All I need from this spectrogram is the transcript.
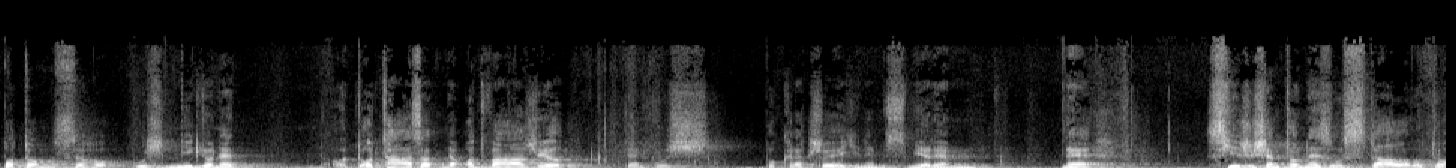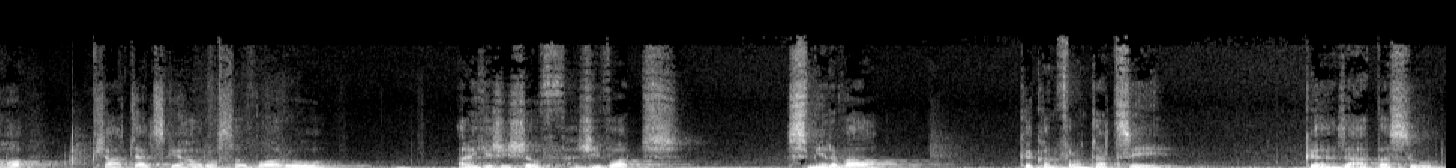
potom se ho už nikdo ne, otázat neodvážil, ten už pokračuje jiným směrem ne, s Ježíšem to nezůstal u toho přátelského rozhovoru, ale Ježíšov život směroval ke konfrontaci, k zápasu,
